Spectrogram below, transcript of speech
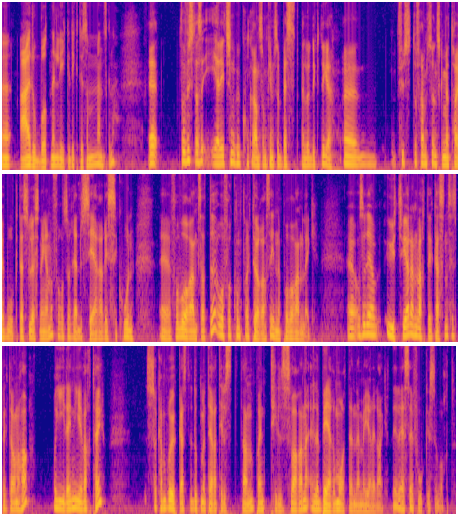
Eh, er robotene like dyktige som menneskene? Eh, for det første så er det ikke noe konkurranse om hvem som er best eller dyktige. Eh, først og fremst ønsker vi å ta i bruk disse løsningene for å redusere risikoen for våre ansatte og for kontraktører som er inne på våre anlegg. Og det å utvide den verktøykassen som inspektørene har, og gi dem nye verktøy som kan brukes til å dokumentere tilstanden på en tilsvarende eller bedre måte enn det vi gjør i dag. Det er det som er fokuset vårt.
